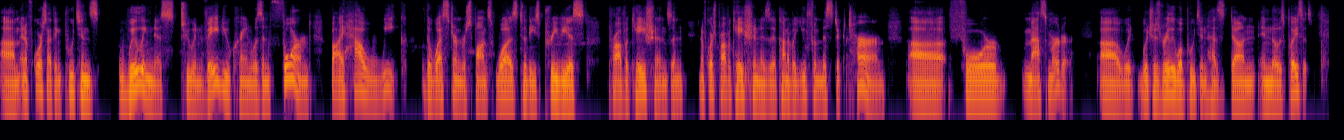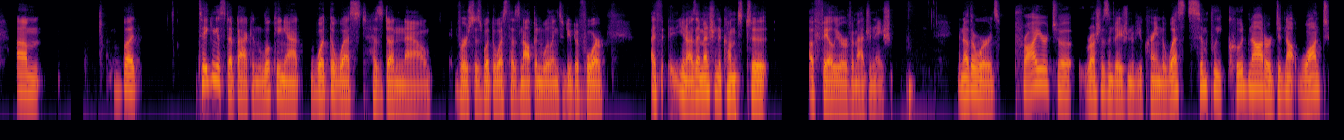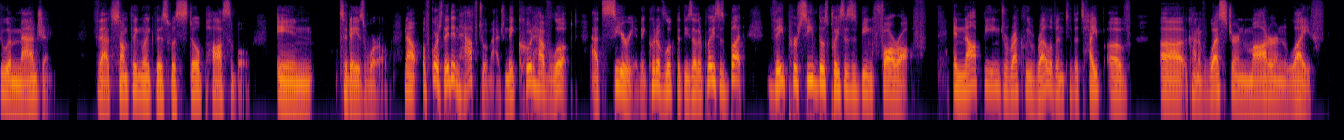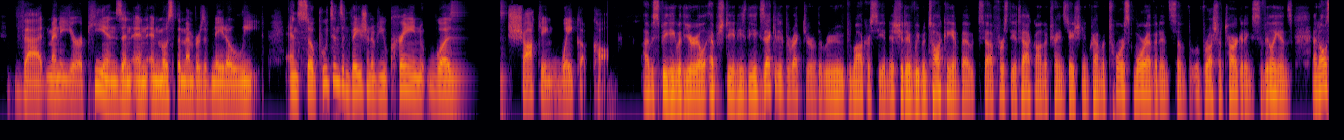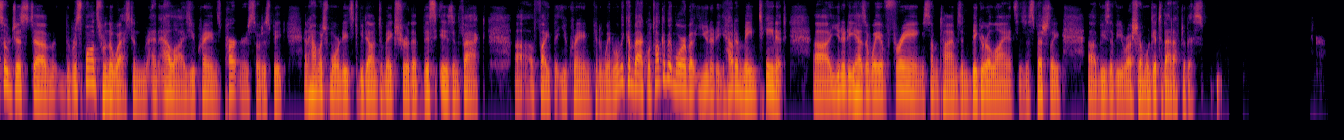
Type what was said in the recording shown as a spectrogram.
Um, and of course, I think Putin's willingness to invade Ukraine was informed by how weak the Western response was to these previous provocations. And, and of course, provocation is a kind of a euphemistic term uh, for mass murder, uh, which, which is really what Putin has done in those places. Um, but taking a step back and looking at what the West has done now versus what the West has not been willing to do before, I th- you know, as I mentioned, it comes to a failure of imagination. In other words, prior to Russia's invasion of Ukraine, the West simply could not or did not want to imagine that something like this was still possible in today's world. Now, of course, they didn't have to imagine. They could have looked at Syria, they could have looked at these other places, but they perceived those places as being far off and not being directly relevant to the type of uh, kind of Western modern life that many Europeans and, and, and most of the members of NATO lead. And so Putin's invasion of Ukraine was a shocking wake up call. I'm speaking with Uriel Epshtein. He's the executive director of the Renewed Democracy Initiative. We've been talking about uh, first the attack on a train station in Kramatorsk, more evidence of, of Russia targeting civilians, and also just um, the response from the West and, and, allies, Ukraine's partners, so to speak, and how much more needs to be done to make sure that this is, in fact, uh, a fight that Ukraine can win. When we come back, we'll talk a bit more about unity, how to maintain it. Uh, unity has a way of fraying sometimes in bigger alliances, especially vis a vis Russia, and we'll get to that after this.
